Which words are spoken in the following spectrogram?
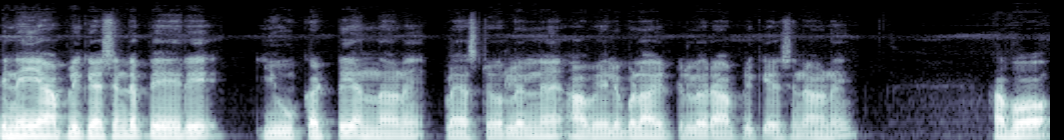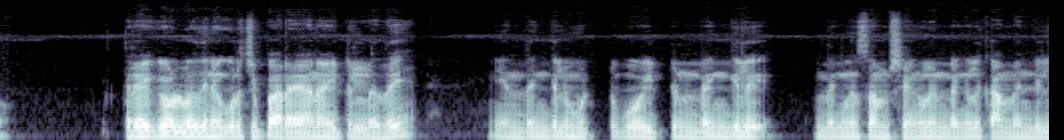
പിന്നെ ഈ ആപ്ലിക്കേഷന്റെ പേര് യു കട്ട് എന്നാണ് പ്ലേ സ്റ്റോറിൽ തന്നെ അവൈലബിൾ ആയിട്ടുള്ള ഒരു ആപ്ലിക്കേഷനാണ് അപ്പോൾ ഇത്രയൊക്കെ ഉള്ളൂ ഇതിനെക്കുറിച്ച് പറയാനായിട്ടുള്ളത്. എന്തെങ്കിലും വിട്ടുപോയിട്ടുണ്ടെങ്കിൽ എന്തെങ്കിലും സംശയങ്ങൾ ഉണ്ടെങ്കിൽ കമന്റിൽ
